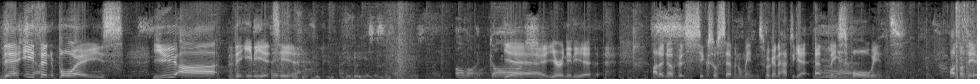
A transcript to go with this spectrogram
just There trying to scout. isn't, boys. You are the idiots here. People use this zip line recently. Oh my god! Yeah, you're an idiot. I don't know if it's six or seven wins. We're gonna have to get at least four wins. Oh, it's not here.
